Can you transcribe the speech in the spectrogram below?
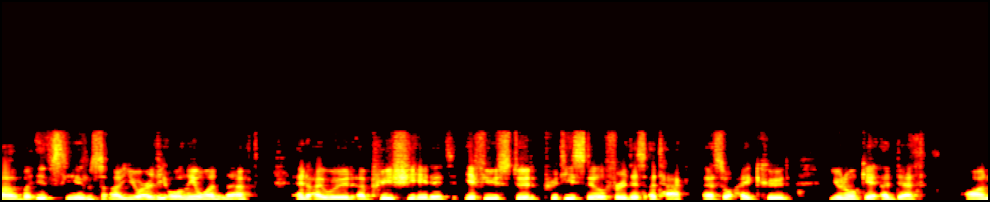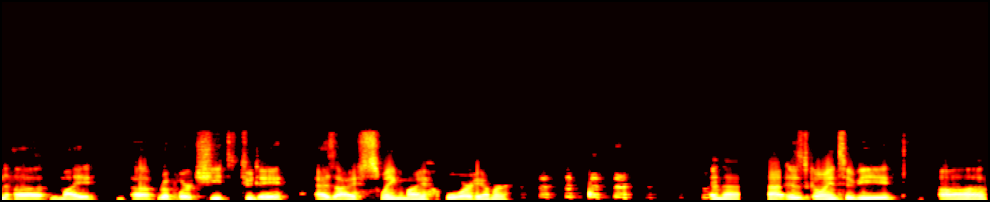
Uh, but it seems uh, you are the only one left." And I would appreciate it if you stood pretty still for this attack, uh, so I could, you know, get a death on uh, my uh, report sheet today as I swing my warhammer. and that, that is going to be uh,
